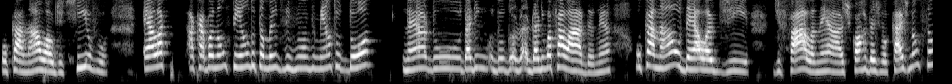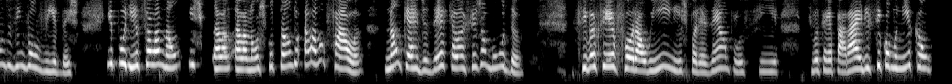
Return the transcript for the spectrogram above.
o canal auditivo, ela acaba não tendo também o desenvolvimento do, né, do, da, do, da língua falada, né? o canal dela de, de fala, né, as cordas vocais não são desenvolvidas. E por isso ela não, ela, ela não escutando, ela não fala. Não quer dizer que ela seja muda. Se você for ao INES, por exemplo, se, se você reparar, eles se comunicam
